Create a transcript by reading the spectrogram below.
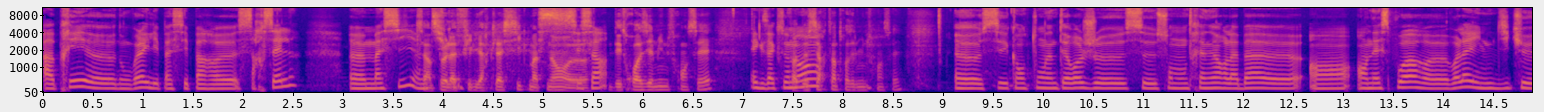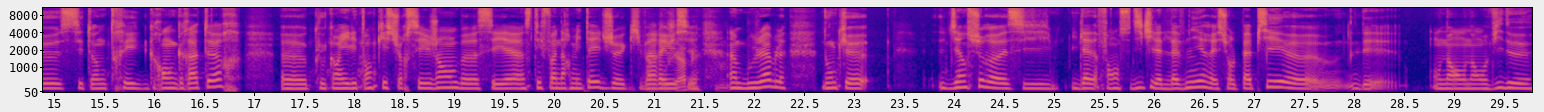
Après, donc voilà, il est passé par Sarcelles. Euh, Massy. C'est un, peu, la filière classique maintenant euh, des troisième lignes français. Exactement. de certains troisième lignes français. Euh, c'est quand on interroge son entraîneur là-bas en, espoir, voilà, il nous dit que c'est un très grand gratteur, que quand il est tanké sur ses jambes, c'est Stéphane Armitage qui va réussir, mm. imbougeable. Donc bien sûr, il a, on se dit qu'il a de l'avenir et sur le papier, on a, on a, envie de,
